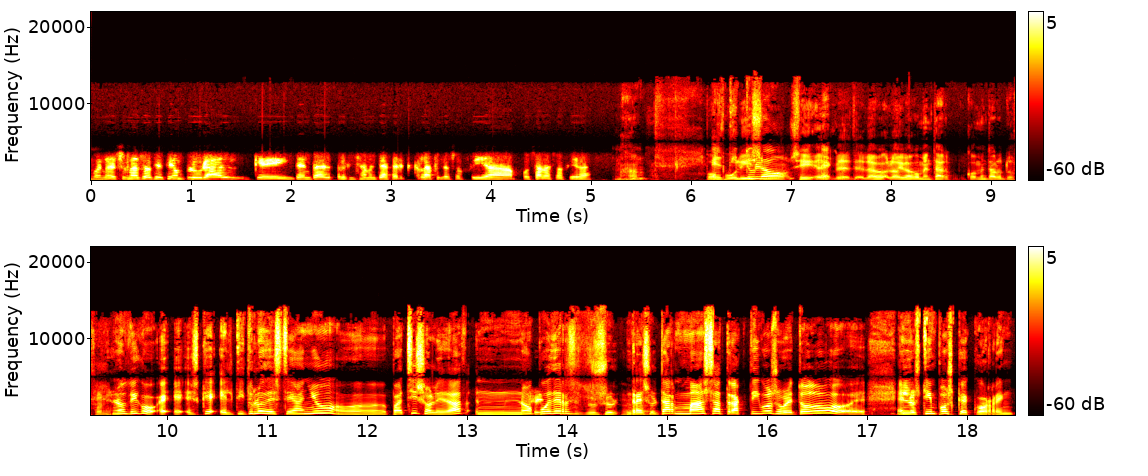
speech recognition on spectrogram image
Bueno, es una asociación plural que intenta precisamente acercar la filosofía pues a la sociedad. Populismo, título, sí, eh, eh, eh, lo, lo iba a comentar. Coméntalo tú, Sonia. No digo, es que el título de este año, Pachi Soledad, no puede resu- resultar más atractivo, sobre todo eh, en los tiempos que corren.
